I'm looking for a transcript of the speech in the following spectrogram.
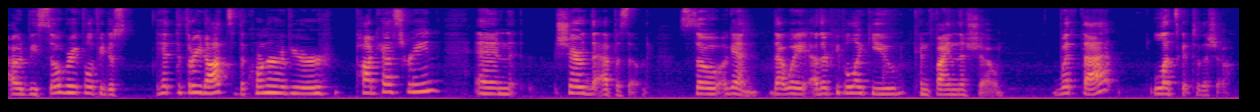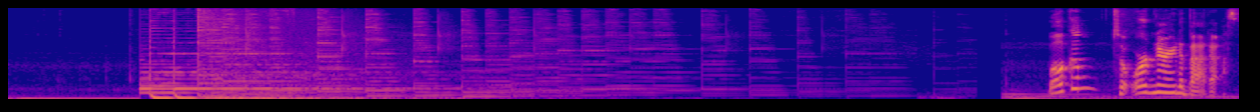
I would be so grateful if you just hit the three dots at the corner of your podcast screen and shared the episode. So, again, that way other people like you can find the show. With that, let's get to the show. Welcome to Ordinary to Badass.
